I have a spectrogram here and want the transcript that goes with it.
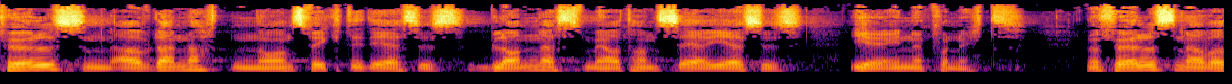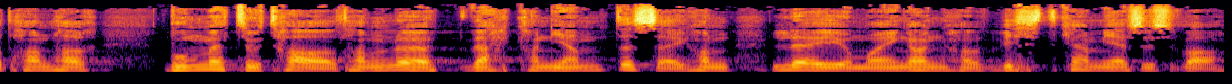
følelsen av den natten når han sviktet Jesus, blandes med at han ser Jesus i øynene på nytt. Når følelsen av at han har bommet totalt. Han løp vekk, han gjemte seg. Han løy om å en gang ha visst hvem Jesus var.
